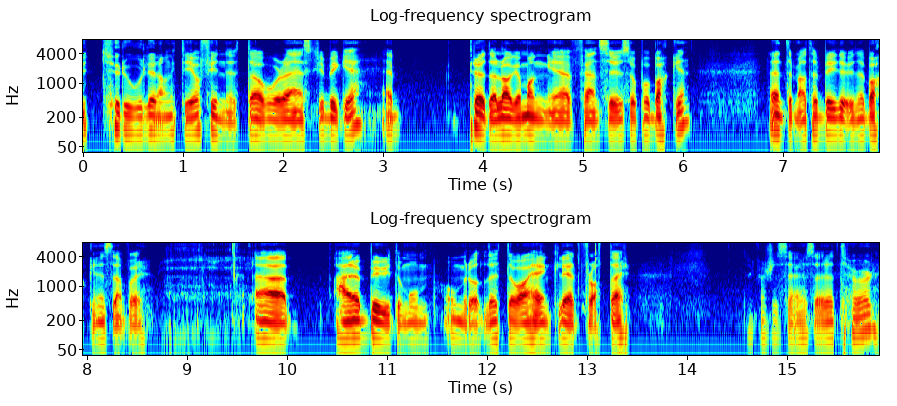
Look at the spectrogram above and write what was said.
utrolig lang tid å finne ut av hvordan jeg skulle bygge. Jeg prøvde å lage mange fancy hus oppå bakken. Det endte med at jeg bygde under bakken istedenfor. Uh, her har jeg bygd om, om området litt. Det var egentlig helt flatt der. Du kanskje ser jeg er det et høl.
